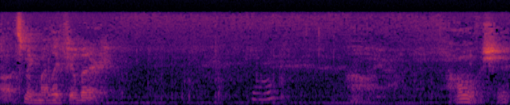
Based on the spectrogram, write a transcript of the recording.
oh, it's making my leg feel better. Yeah. Oh, Yeah? Oh shit.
